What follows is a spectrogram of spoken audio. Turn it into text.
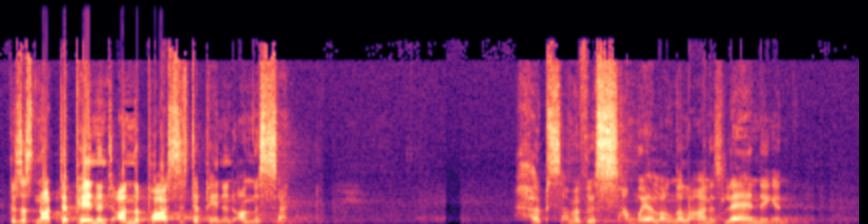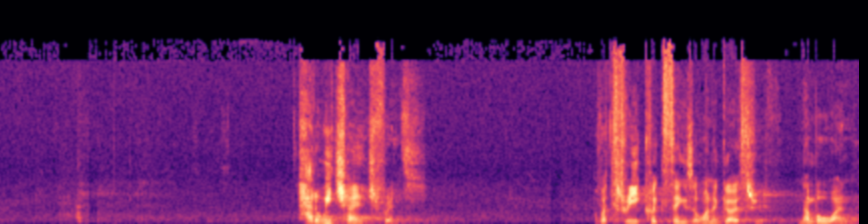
Because it's not dependent on the past, it's dependent on the Son hope some of this somewhere along the line is landing and how do we change, friends? I've got three quick things I want to go through. Number one,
